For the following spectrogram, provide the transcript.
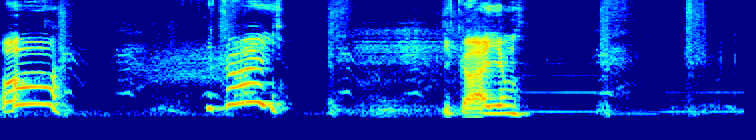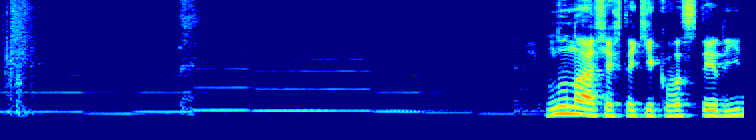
О! Тікай! Тікаєм. Ну нафіг такі квести.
